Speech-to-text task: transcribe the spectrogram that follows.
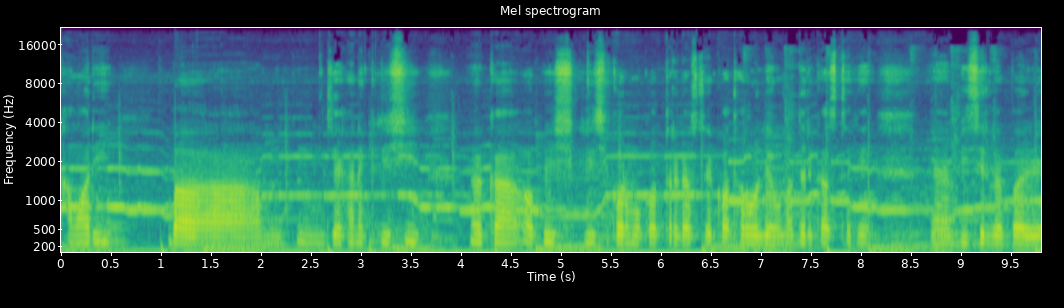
খামারি বা যেখানে কৃষি অফিস কৃষি কর্মকর্তার কাছ থেকে কথা বলে ওনাদের কাছ থেকে বীজের ব্যাপারে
